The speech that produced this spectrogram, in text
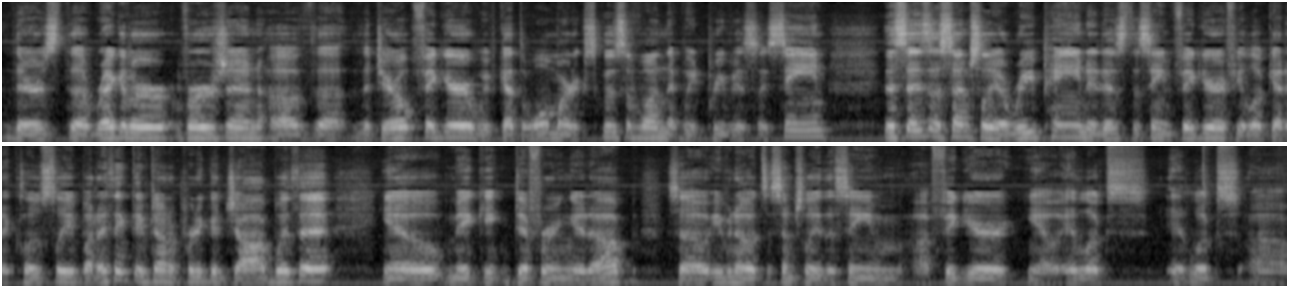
there's the regular version of the, the Geralt figure, we've got the Walmart exclusive one that we'd previously seen. This is essentially a repaint. It is the same figure if you look at it closely, but I think they've done a pretty good job with it. You know, making differing it up. So even though it's essentially the same uh, figure, you know, it looks it looks uh,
